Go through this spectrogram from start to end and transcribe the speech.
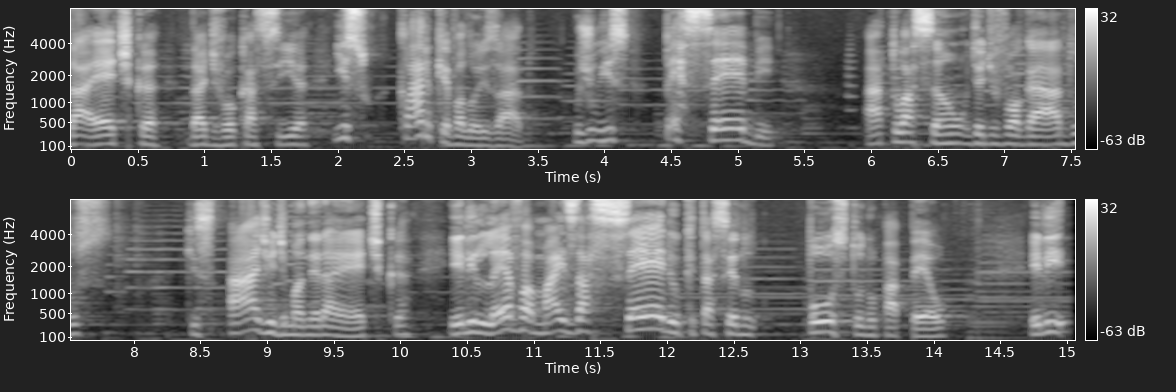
da ética da advocacia. Isso, claro que é valorizado. O juiz percebe a atuação de advogados que agem de maneira ética, ele leva mais a sério o que está sendo posto no papel, ele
